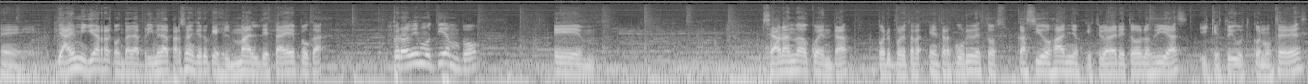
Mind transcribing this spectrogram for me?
Eh, de ahí mi guerra contra la primera persona, creo que es el mal de esta época. Pero al mismo tiempo, eh, se habrán dado cuenta, por, por tra- en transcurrir estos casi dos años que estoy al aire todos los días y que estoy con ustedes,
